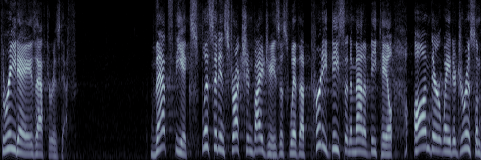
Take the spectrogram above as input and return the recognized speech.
three days after his death. That's the explicit instruction by Jesus with a pretty decent amount of detail on their way to Jerusalem,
